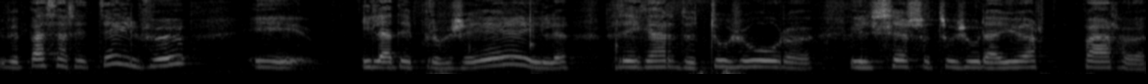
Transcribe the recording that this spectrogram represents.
ne veut, pas s'arrêter, il veut, il a des projets, il regarde toujours, il cherche toujours ailleurs par euh,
